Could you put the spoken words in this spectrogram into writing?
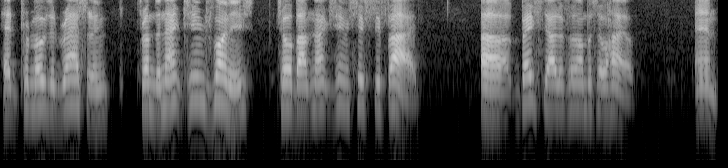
had promoted wrestling from the 1920s to about 1965, uh, based out of Columbus, Ohio. And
